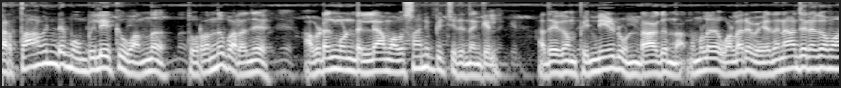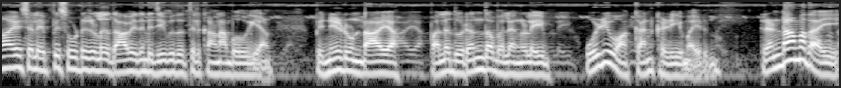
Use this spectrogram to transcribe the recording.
കർത്താവിന്റെ മുമ്പിലേക്ക് വന്ന് തുറന്നു പറഞ്ഞ് അവിടം കൊണ്ടെല്ലാം അവസാനിപ്പിച്ചിരുന്നെങ്കിൽ അദ്ദേഹം പിന്നീട് ഉണ്ടാകുന്ന നമ്മൾ വളരെ വേദനാജനകമായ ചില എപ്പിസോഡുകൾ ദാവീദിന്റെ ജീവിതത്തിൽ കാണാൻ പോവുകയാണ്. പിന്നീടുണ്ടായ പല ദുരന്ത ഫലങ്ങളെയും ഒഴിവാക്കാൻ കഴിയുമായിരുന്നു. രണ്ടാമതായി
